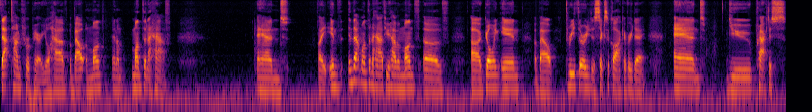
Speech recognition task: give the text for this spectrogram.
that time to prepare. You'll have about a month and a month and a half, and like in in that month and a half, you have a month of uh, going in about 3.30 to 6 o'clock every day. And you practice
